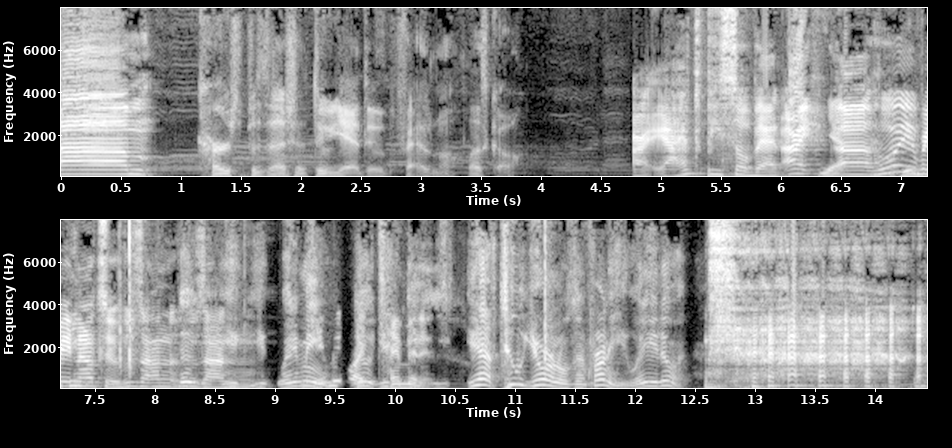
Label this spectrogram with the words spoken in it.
Um Cursed possession, dude. Yeah, dude. Phasmo. Let's go. All right, I have to pee so bad. All right, Yeah. uh who are you Give rating me- out to? Who's on who's on you- you- what do you mean? Give me, like, Dude, 10 you- minutes. You, you have two urinals in front of you. What are you doing?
